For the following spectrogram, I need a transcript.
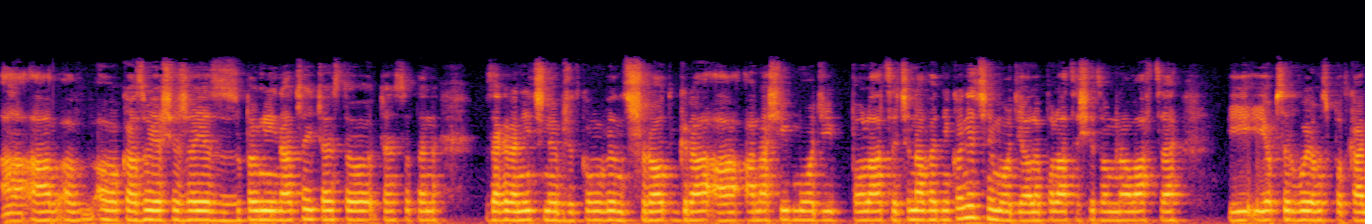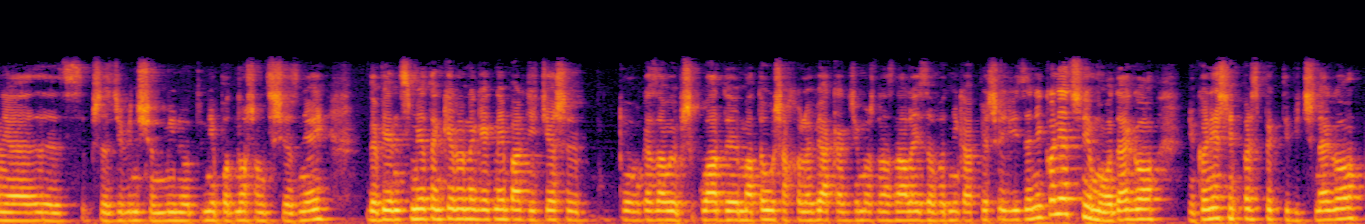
A, a, a- a okazuje się, że jest zupełnie inaczej. Często, często ten zagraniczny, brzydko mówiąc, szrot gra, a, a nasi młodzi Polacy, czy nawet niekoniecznie młodzi, ale Polacy siedzą na ławce i, i obserwują spotkanie z, przez 90 minut, nie podnosząc się z niej. Więc mnie ten kierunek jak najbardziej cieszy. Pokazały przykłady Mateusza Cholewiaka, gdzie można znaleźć zawodnika w pierwszej lidze, niekoniecznie młodego, niekoniecznie perspektywicznego,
